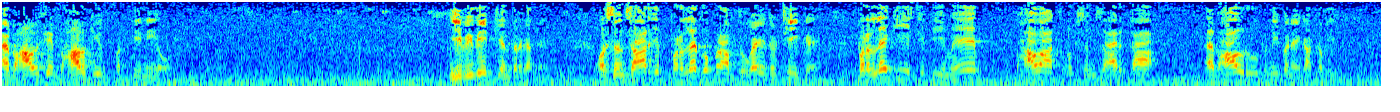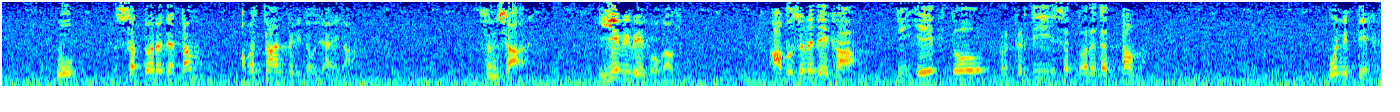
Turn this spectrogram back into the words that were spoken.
अभाव से भाव की उत्पत्ति नहीं होगी। ये विवेक के अंतर्गत है। और संसार जब प्रलय को प्राप्त होगा, ये तो ठीक है। प्रलय की स्थिति में भावात्मक संसार का अभाव रूप नहीं बनेगा कभी। वो सत्वरजतम अवस्थांतरित हो जाएगा। संसार। ये विवेक होगा उसको अब उसने देखा कि एक तो प्रकृति सत्वरजतम वो नित्य है,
